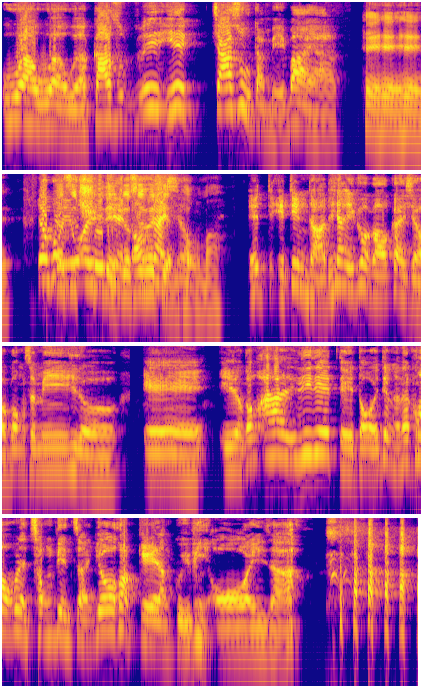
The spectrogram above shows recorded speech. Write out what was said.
有啊有啊有啊，加速，因为因为加速感没败啊。嘿嘿嘿，要不然是缺点就是会点头吗？一一点头，你像一个给我介绍讲什么迄个诶，伊就讲啊，你这地图一定在那看我们的充电站，叫我看家人鬼片乌的，你知道？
